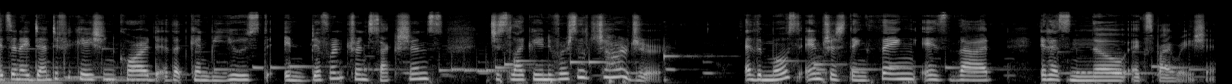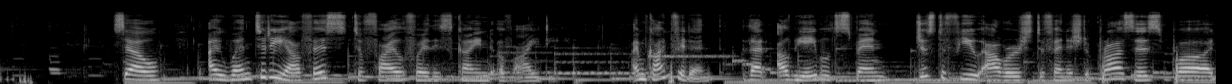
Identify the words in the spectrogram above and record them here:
It's an identification card that can be used in different transactions, just like a universal charger. And the most interesting thing is that it has no expiration. So, I went to the office to file for this kind of ID. I'm confident that I'll be able to spend just a few hours to finish the process, but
